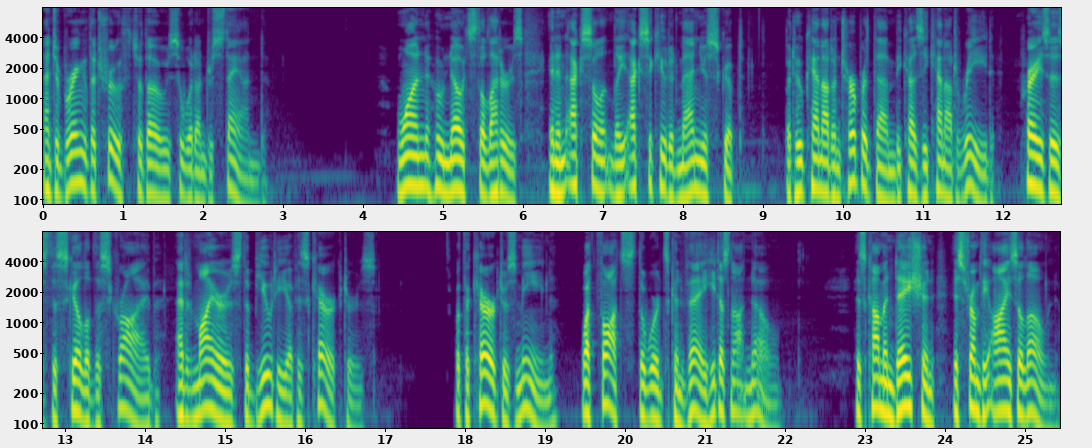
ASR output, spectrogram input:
and to bring the truth to those who would understand. One who notes the letters in an excellently executed manuscript but who cannot interpret them because he cannot read, praises the skill of the scribe, and admires the beauty of his characters. What the characters mean, what thoughts the words convey, he does not know. His commendation is from the eyes alone.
